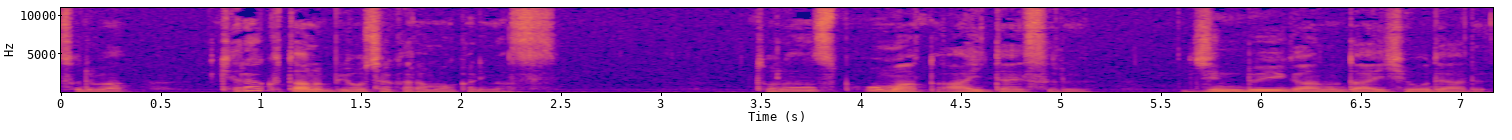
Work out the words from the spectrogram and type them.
それはキャラクターの描写からも分かります。トランスフォーマーと相対する人類側の代表である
